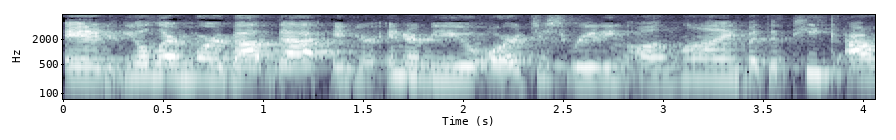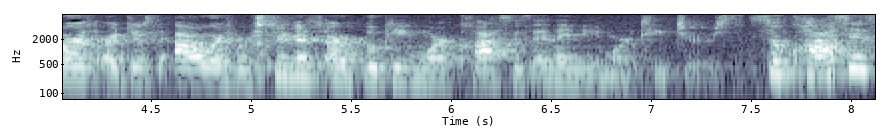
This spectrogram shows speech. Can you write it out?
and you'll learn more about that in your interview or just reading online, but the peak hours are just hours where students are booking more classes and they need more teachers. So classes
